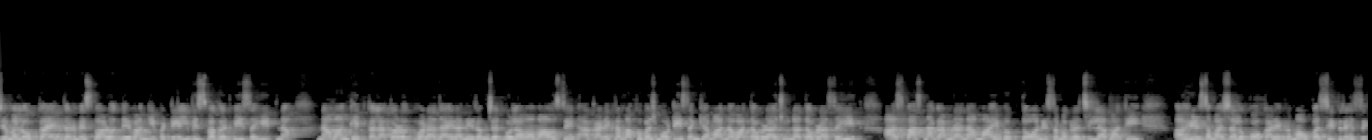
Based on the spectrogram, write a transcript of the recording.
જેમાં લોકગાયક ધર્મેશ બારોટ દેવાંગી પટેલ વિશ્વ ગઢવી સહિતના નામાંકિત કલાકારો દ્વારા ડાયરાની રમઝટ બોલાવવામાં આવશે. આ કાર્યક્રમમાં ખૂબ જ મોટી સંખ્યામાં નવા તવડા, જૂના તવડા સહિત આસપાસના ગામડાના માઈ ભક્તો અને સમગ્ર જિલ્લામાંથી આહિર સમાજના લોકો કાર્યક્રમમાં ઉપસ્થિત રહેશે.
